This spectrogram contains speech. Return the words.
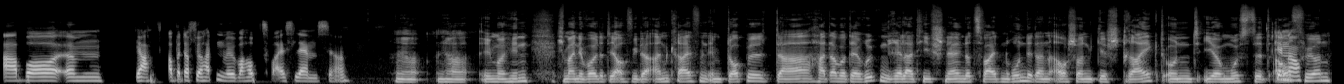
Aber ähm, ja, aber dafür hatten wir überhaupt zwei Slams, ja. Ja, ja, immerhin. Ich meine, ihr wolltet ja auch wieder angreifen im Doppel. Da hat aber der Rücken relativ schnell in der zweiten Runde dann auch schon gestreikt und ihr musstet genau. aufhören.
